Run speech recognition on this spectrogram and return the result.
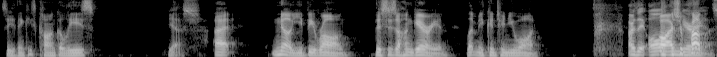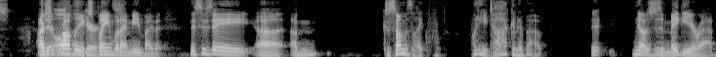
So you think he's Congolese? Yes. Uh, no, you'd be wrong. This is a Hungarian. Let me continue on. Are they all Oh, I should prob-? I should probably explain what I mean by that. This is a uh, a because someone's like, "What are you talking about?" It- no, this is a Magyarab,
